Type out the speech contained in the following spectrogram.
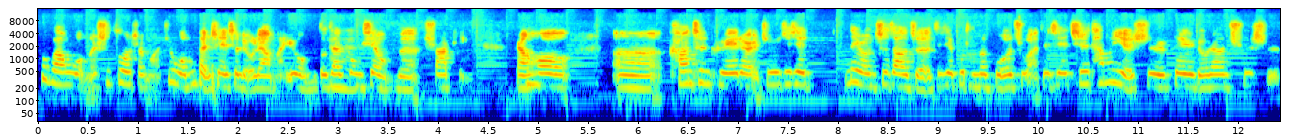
不管我们是做什么，就我们本身也是流量嘛，因为我们都在嗯。贡献我们的刷屏，然后呃，content creator 就是这些内容制造者，这些不同的博主啊，这些其实他们也是被流量驱使，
